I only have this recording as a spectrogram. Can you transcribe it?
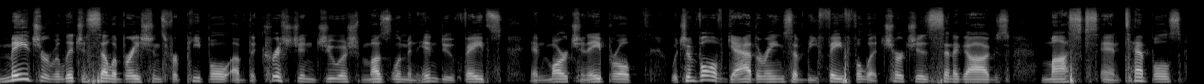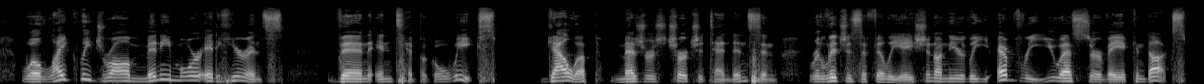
major religious celebrations for people of the Christian, Jewish, Muslim, and Hindu faiths in March and April, which involve gatherings of the faithful at churches, synagogues, mosques, and temples, will likely draw many more adherents than in typical weeks. Gallup measures church attendance and religious affiliation on nearly every U.S. survey it conducts.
